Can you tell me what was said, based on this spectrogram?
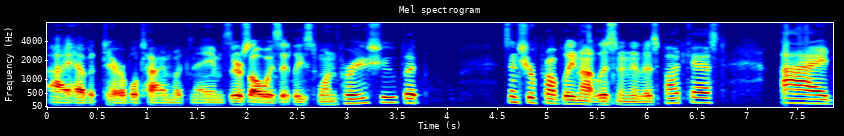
I have a terrible time with names. There's always at least one per issue, but since you're probably not listening to this podcast, I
